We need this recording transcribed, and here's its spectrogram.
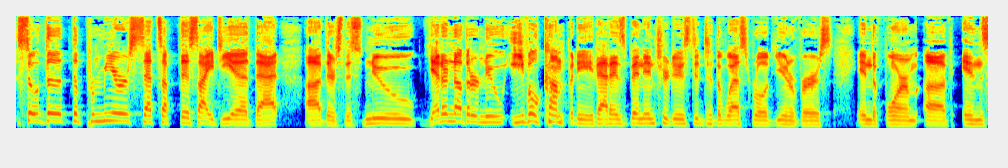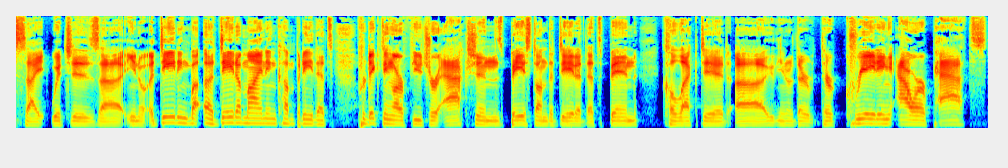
so the the premiere sets up this idea that uh, there's this new, yet another new evil company that has been introduced into the Westworld universe in the form of Incite, which is uh, you know a dating a data mining company that's predicting our future actions based on the data that's been collected. Uh, you know, they're they're creating our paths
